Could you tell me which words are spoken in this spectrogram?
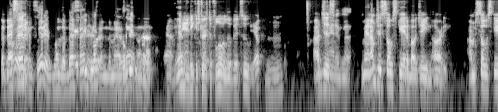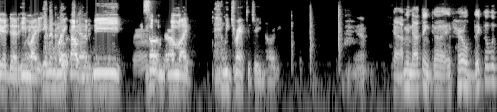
the best center. considered one of the best centers in the Mavs had. on the- Yeah. Yeah. And he can stretch the floor a little bit too. Yep. hmm I just Man, man, I'm just so scared about Jaden Hardy. I'm so scared that he Right. might Giving him break out yeah. and be Yeah. something. And I'm like, man, we drafted Jaden Hardy. Yeah. yeah, I mean, I think uh, if Harold Victor was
